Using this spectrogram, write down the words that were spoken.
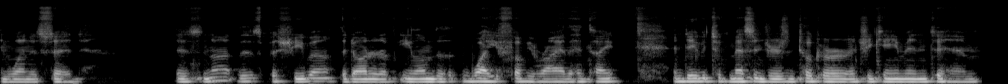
and when it said, Is not this Bathsheba, the daughter of Elam, the wife of Uriah the Hittite? And David took messengers and took her, and she came in to him,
